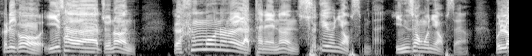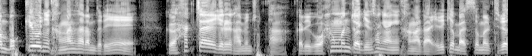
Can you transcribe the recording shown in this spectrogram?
그리고 이 사주는 그 학문운을 나타내는 수기운이 없습니다. 인성운이 없어요. 물론 목기운이 강한 사람들이 그 학자의 길을 가면 좋다. 그리고 학문적인 성향이 강하다. 이렇게 말씀을 드렸,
